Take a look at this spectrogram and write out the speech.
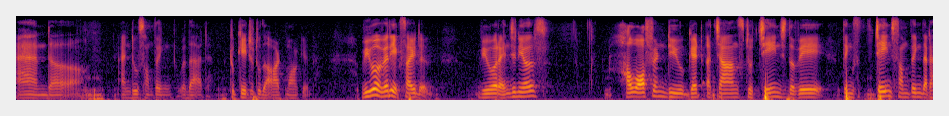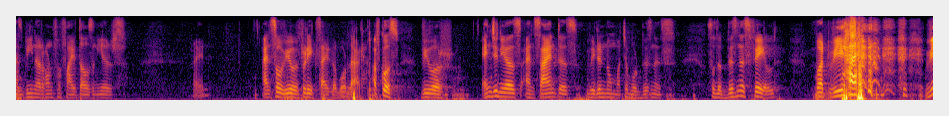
and uh, and do something with that to cater to the art market. We were very excited. We were engineers. How often do you get a chance to change the way things change something that has been around for 5,000 years? Right? And so we were pretty excited about that. Of course, we were engineers and scientists. We didn't know much about business. So the business failed. but we had we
